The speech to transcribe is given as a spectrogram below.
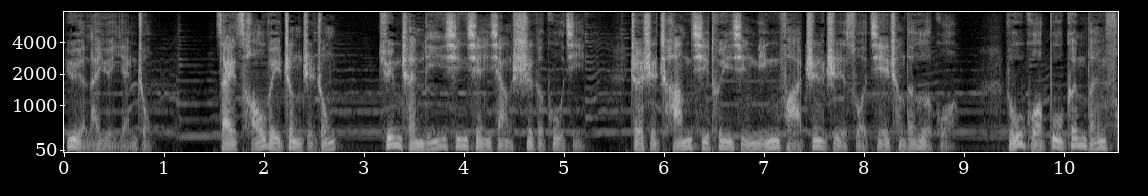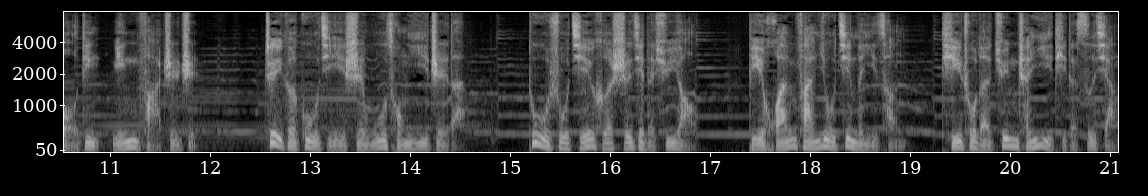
越来越严重。在曹魏政治中，君臣离心现象是个痼疾，这是长期推行民法之治所结成的恶果。如果不根本否定民法之治，这个痼疾是无从医治的。度数结合实践的需要，比桓范又进了一层，提出了君臣一体的思想，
